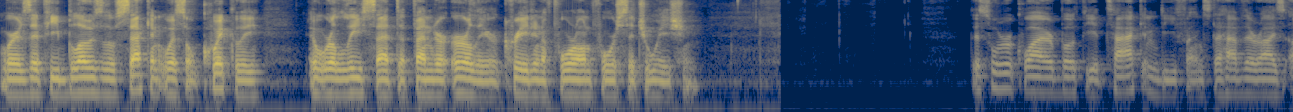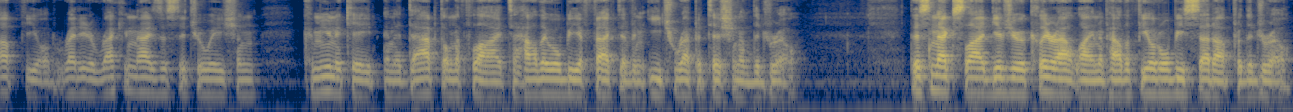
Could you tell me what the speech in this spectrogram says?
whereas if he blows the second whistle quickly, it will release that defender earlier, creating a 4 on 4 situation. This will require both the attack and defense to have their eyes upfield, ready to recognize the situation, communicate, and adapt on the fly to how they will be effective in each repetition of the drill. This next slide gives you a clear outline of how the field will be set up for the drill.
